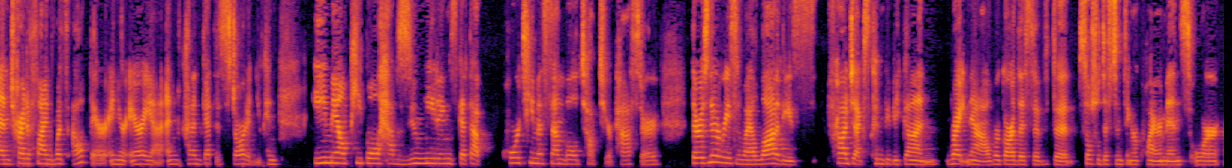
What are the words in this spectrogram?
and try to find what's out there in your area and kind of get this started. You can email people, have Zoom meetings, get that core team assembled, talk to your pastor. There is no reason why a lot of these projects couldn't be begun right now, regardless of the social distancing requirements or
